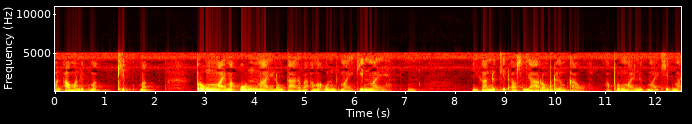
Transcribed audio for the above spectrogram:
มันเอามานึกมาคิดมาปรุงใหม่มาอุ่นใหม่ลงตาแล้วว่าเอามาอุ่นใหม่กินใหม่ มีการนึกคิดเอาสัญญารมเดิมเก่า มาปรุงใหม่นึกใหม่คิดใหม่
